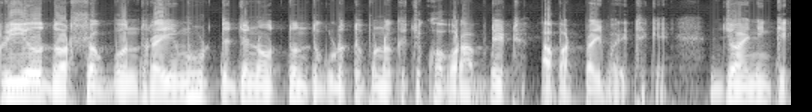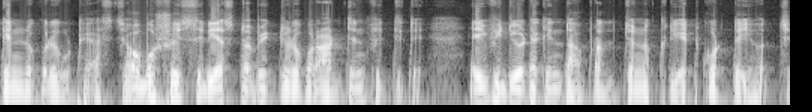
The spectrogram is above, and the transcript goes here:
প্রিয় দর্শক বন্ধুরা, এই মুহূর্তের জন্য অত্যন্ত গুরুত্বপূর্ণ কিছু খবর আপডেট আপার প্রাইমারি থেকে। জয়নিংকে কেন্দ্র করে উঠে আসছে অবশ্যই সিরিয়াস টপিকটির উপর আর্জেন্ট ভিত্তিতে। এই ভিডিওটা কিন্তু আপনাদের জন্য ক্রিয়েট করতেই হচ্ছে।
